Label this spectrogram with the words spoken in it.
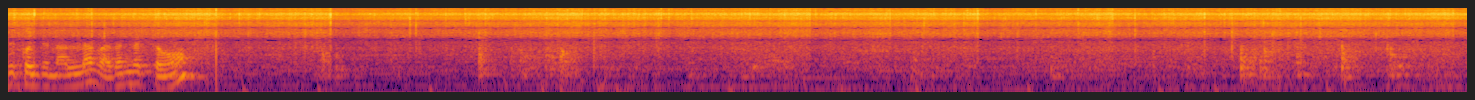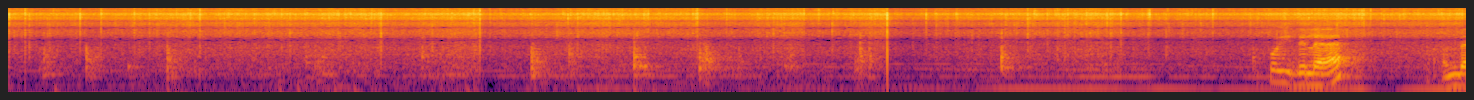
இது கொஞ்சம் நல்லா வதங்கட்டும். இப்போ இதில் அந்த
